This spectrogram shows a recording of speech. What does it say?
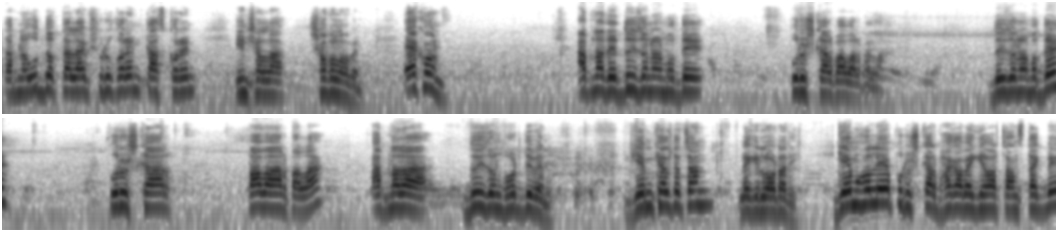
তা আপনার উদ্যোক্তা লাইফ শুরু করেন, কাজ করেন, ইনশাল্লাহ সফল হবেন। এখন আপনাদের দুইজনের মধ্যে পুরস্কার পাওয়ার পালা। দুইজনের মধ্যে পুরস্কার পাওয়ার পালা। আপনারা দুইজন ভোট দিবেন। গেম খেলতে চান নাকি লটারি? গেম হলে পুরস্কার ভাগাভাগি হওয়ার চান্স থাকবে,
